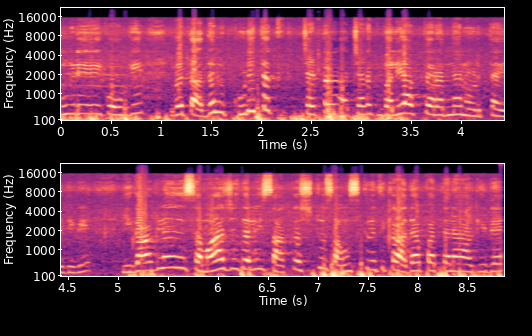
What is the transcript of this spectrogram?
ಅಂಗಡಿಗೆ ಹೋಗಿ ಇವತ್ತು ಅದನ್ನು ಕುಡಿತ ಚಟ ಚಟಕ್ಕೆ ಬಲಿ ಆಗ್ತಾ ಇರೋದನ್ನ ನೋಡ್ತಾ ಇದ್ದೀವಿ. ಈಗಾಗಲೇ ಸಮಾಜದಲ್ಲಿ ಸಾಕಷ್ಟು ಸಾಂಸ್ಕೃತಿಕ ಅಧಪತನ ಆಗಿದೆ.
